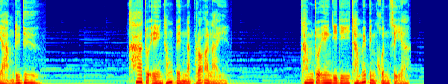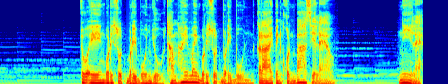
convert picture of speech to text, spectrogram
อย่างดื้อฆ่าตัวเองทั้งเป็นนะเพราะอะไรทำตัวเองดีๆทำให้เป็นคนเสีย ตัวเองบริสุทธิ์บริบูรณ์อยู่ทำให้ไม่บริสุทธิ์บริบูรณ์กลายเป็นคนบ้าเสียแล้ว นี่แหละ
